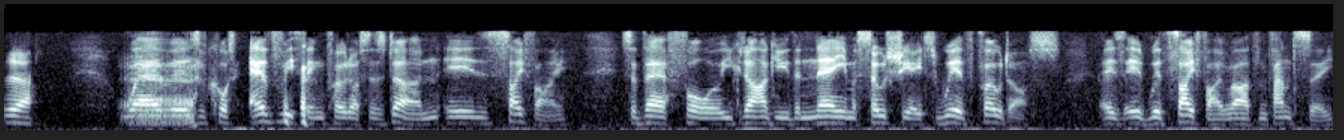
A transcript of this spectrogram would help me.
Yeah. Whereas, Uh. of course, everything Prodos has done is sci-fi. So therefore, you could argue the name associated with Prodos is, is with sci-fi rather than fantasy.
